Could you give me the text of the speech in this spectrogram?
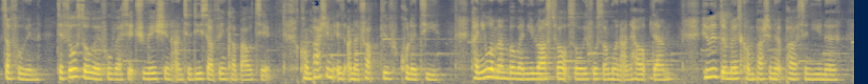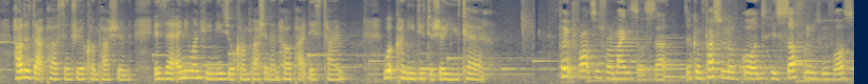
suffering, to feel sorry for their situation, and to do something about it. Compassion is an attractive quality. Can you remember when you last felt sorry for someone and helped them? Who is the most compassionate person you know? How does that person show compassion? Is there anyone who needs your compassion and help at this time? What can you do to show you care? Pope Francis reminds us that the compassion of God, his sufferings with us,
